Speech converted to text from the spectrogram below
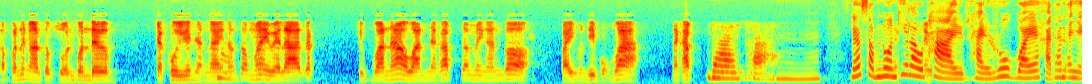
กับพนักงานสอบสวนคนเดิม จะคุยกันยังไงค่ะน้องต้อมให้เวลาสักสิบวันห้าวันนะครับถ้าไม่งั้นก็ไปเหมือนที่ผมว่า นะครับ ได้ค่ะอืมแล้วสำนวนที่เราถ่ายถ่ายรูปไว้อะค่ะ ท่านอาย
